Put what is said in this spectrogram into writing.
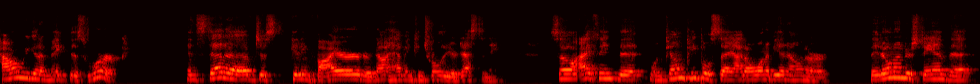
how are we going to make this work instead of just getting fired or not having control of your destiny. So I think that when young people say, I don't want to be an owner, they don't understand that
